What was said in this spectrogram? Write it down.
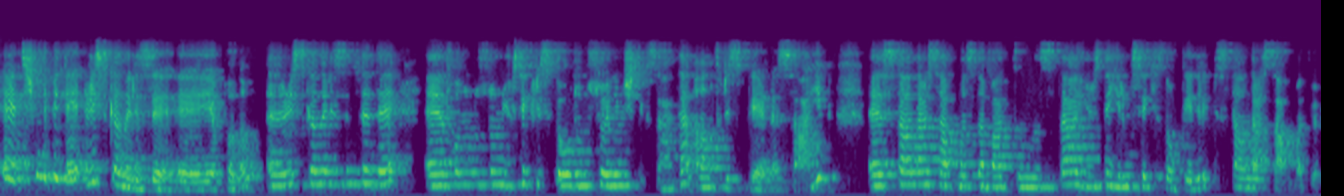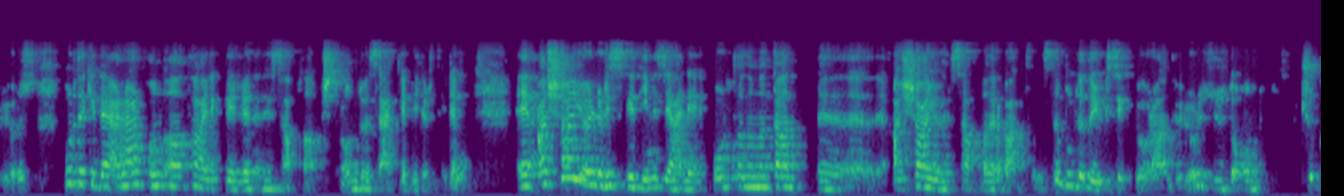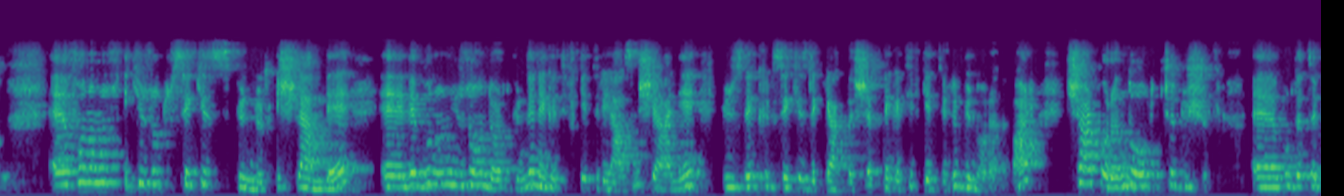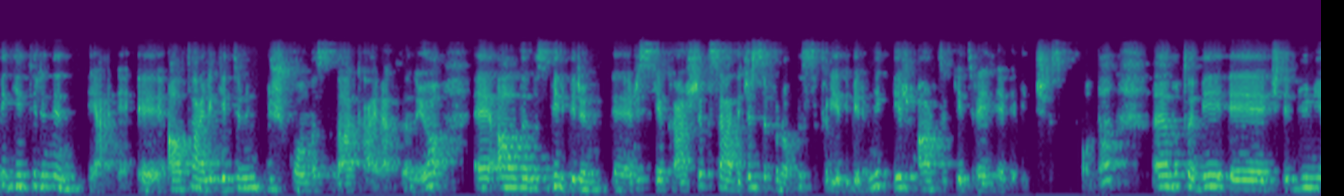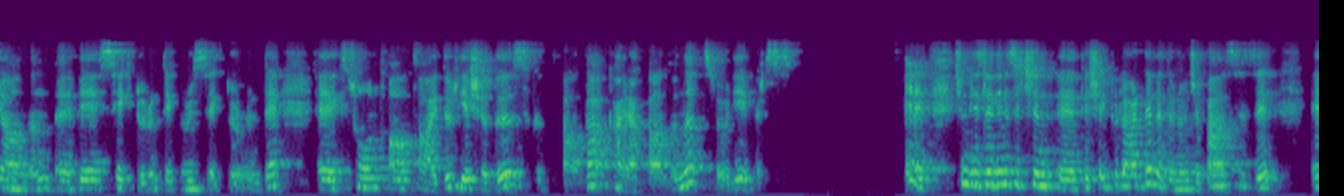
Evet, şimdi bir de risk analizi e, yapalım. E, risk analizinde de e, fonumuzun yüksek riskli olduğunu söylemiştik zaten. Alt risk değerine sahip. E, standart sapmasına baktığımızda %28.7'lik bir standart sapma görüyoruz. Buradaki değerler fonun 6 aylık verilerinden hesaplanmıştır. Onu da özellikle belirtelim. E, aşağı yönlü risk dediğimiz yani ortalamadan e, aşağı yönlü sapmalara baktığımızda burada da yüksek bir oran görüyoruz. %10 E, fonumuz 238 gündür işlemde e, ve bunun 114 günde negatif getiri yazmış. Yani %48'lik yaklaşık negatif getirili gün oranı var. Şarp oranı da oldukça düşük. E, burada tabii getirinin yani e, 6 aylık getirinin düşük olmasından kaynaklanıyor. E, aldığımız bir birim e, riske karşılık sadece 0.07 birimlik bir artık getiri elde edebilmişiz fondan. E, bu tabii e, işte dünyanın e, ve sektörün, teknoloji sektöründe e, son 6 aydır yaşadığı sıkıntıdan da kaynaklandığını söyleyebiliriz. Evet, şimdi izlediğiniz için e, teşekkürler demeden önce ben sizi e,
